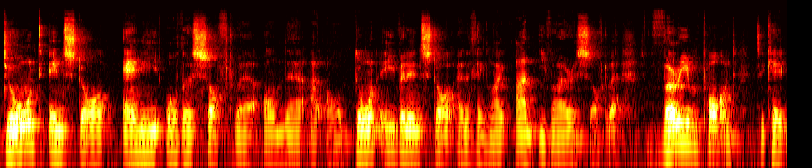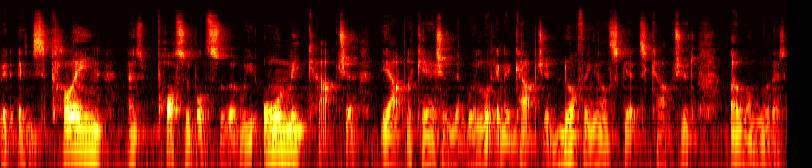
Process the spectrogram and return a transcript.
Don't install any other software on there at all. Don't even install anything like antivirus software. It's very important to keep it as clean as possible so that we only capture the application that we're looking to capture. Nothing else gets captured along with it.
